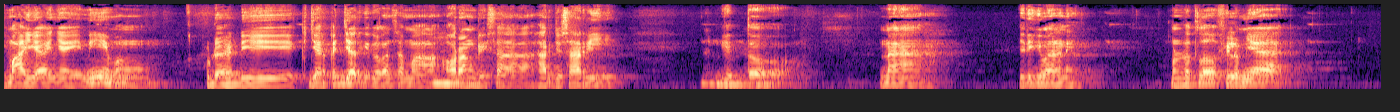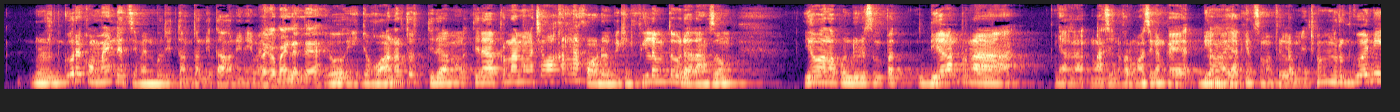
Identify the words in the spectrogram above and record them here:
Mayanya ini emang udah dikejar-kejar gitu kan sama Hmm. orang desa Harjosari. Gitu. Nah, jadi gimana nih? Menurut lo filmnya Menurut gue recommended sih men buat ditonton di tahun ini men. recommended ya? Yo, Joko Anwar tuh tidak meng- tidak pernah mengecewakan lah kalau udah bikin film tuh udah langsung ya walaupun dulu sempat dia kan pernah ya, ng- ngasih informasi kan kayak dia nggak yakin sama filmnya cuma menurut gue ini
